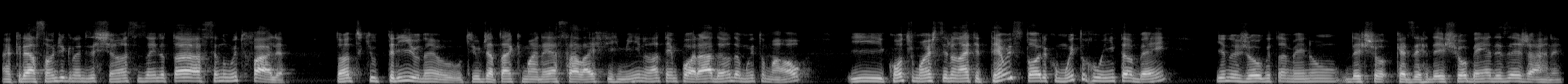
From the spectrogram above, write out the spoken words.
a criação de grandes chances ainda está sendo muito falha. Tanto que o trio, né, o trio de ataque Mané, Salah e Firmino, na temporada anda muito mal. E contra o Manchester United tem um histórico muito ruim também e no jogo também não deixou, quer dizer, deixou bem a desejar, né?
